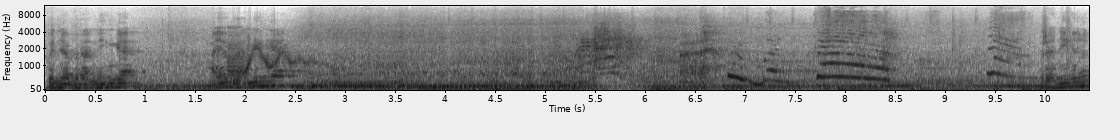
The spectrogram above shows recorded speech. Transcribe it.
punya berani enggak ayo berani god! berani enggak lu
